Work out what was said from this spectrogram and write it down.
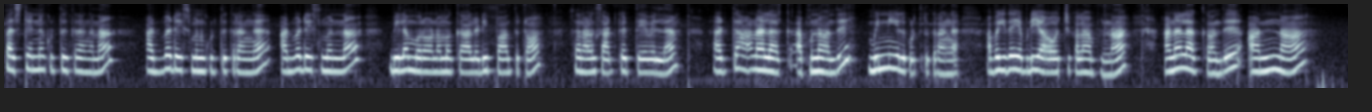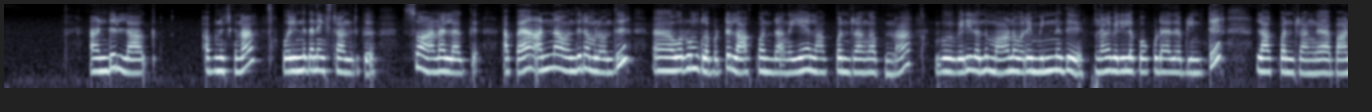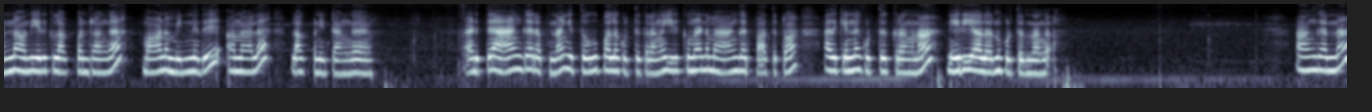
First என்ன கொடுத்துருக்குறாங்கன்னா advertisement கொடுத்துருக்குறாங்க. அட்வர்டைஸ்மெண்ட்னா விளம்பரம் நமக்கு ஆல்ரெடி பார்த்துட்டோம். ஸோ அதனால் ஷார்ட்கட் தேவையில்லை. அடுத்து அனலாக் அப்படின்னா வந்து மின்னியல் கொடுத்துருக்குறாங்க. அப்போ இதை எப்படி யோசிச்சுக்கலாம் அப்படின்னா அனலாக் வந்து அண்ணா அண்டு லாக் அப்படின்னு வச்சுக்கோன்னா ஒரு இன்னும் தானே எக்ஸ்ட்ரா வந்திருக்கு. ஸோ அனலாக்கு அப்போ அண்ணா வந்து நம்மளை வந்து ஒரு ரூம்குள்ளே போட்டு லாக் பண்ணுறாங்க ஏன் லாக் பண்ணுறாங்க அப்படின்னா வெளியில் வந்து மானவரே மின்னுது. அதனால் வெளியில் போகக்கூடாது அப்படின்ட்டு லாக் பண்ணுறாங்க அப்போ அண்ணா வந்து எதுக்கு லாக் பண்ணுறாங்க மானம் மின்னுது. அதனால் லாக் பண்ணிட்டாங்க. அடுத்து ஆங்கர் அப்படின்னா இங்கே தொகுப்பால் கொடுத்துருக்குறாங்க. இதுக்கு முன்னாடி நம்ம ஆங்கர் பார்த்துட்டோம். அதுக்கு என்ன கொடுத்துருக்குறாங்கன்னா நெறியாளர்னு கொடுத்துருந்தாங்க. ஆங்கர்னா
